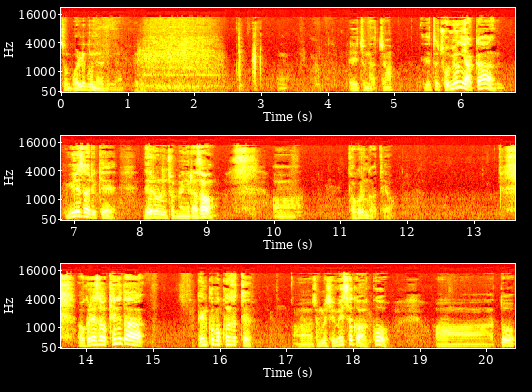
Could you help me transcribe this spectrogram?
좀 멀리 보내야겠네요. 얘좀 낫죠? 이게 또 조명이 약간 위에서 이렇게 내려오는 조명이라서 어, 더 그런 것 같아요. 어, 그래서 캐나다 밴쿠버 콘서트 어, 정말 재밌을 것 같고 어, 또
